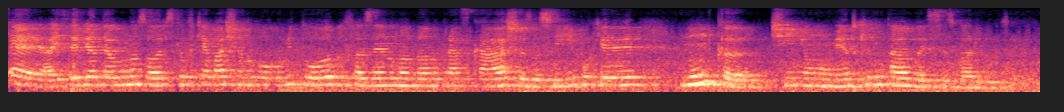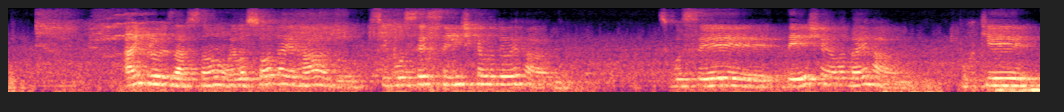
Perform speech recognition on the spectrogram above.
É, aí teve até algumas horas que eu fiquei abaixando o volume todo, fazendo, mandando para as caixas, assim, porque nunca tinha um momento que não tava esses barulhos. aí. A improvisação, ela só dá errado se você sente que ela deu errado. Se você deixa ela dar errado. Porque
